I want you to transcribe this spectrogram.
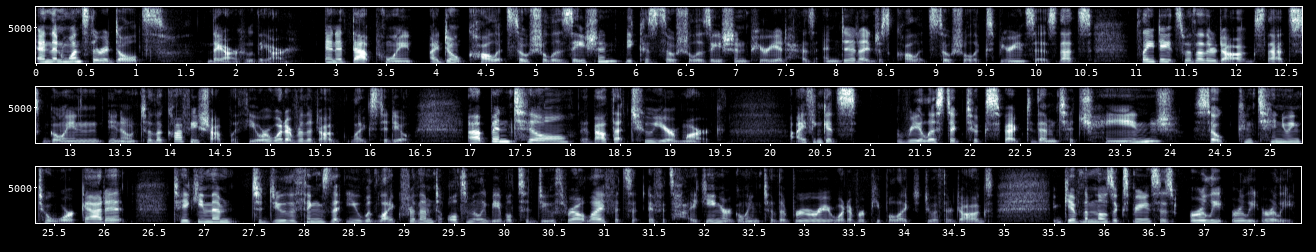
And then once they're adults, they are who they are. And at that point, I don't call it socialization because socialization period has ended. I just call it social experiences. That's play dates with other dogs. That's going, you know, to the coffee shop with you or whatever the dog likes to do up until about that two year mark, I think it's realistic to expect them to change. So, continuing to work at it, taking them to do the things that you would like for them to ultimately be able to do throughout life. It's if it's hiking or going to the brewery or whatever people like to do with their dogs. Give them those experiences early, early, early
